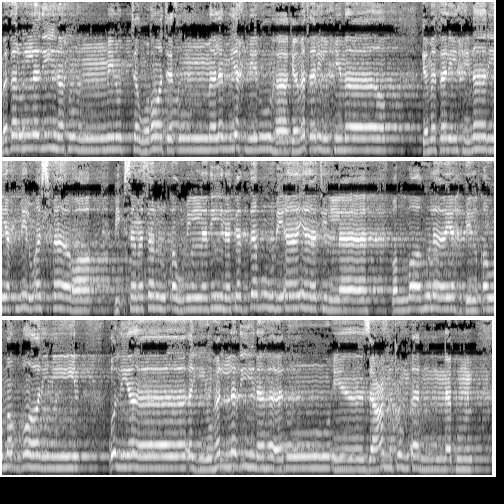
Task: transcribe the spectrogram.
مثل الذين حملوا التوراة ثم لم يحملوها كمثل الحمار. كمثل الحمار يحمل أسفارا. بئس مثل القوم الذين كذبوا بآيات الله. والله لا يهدي القوم الظالمين. قل يا أيها الذين هادوا إن زعمتم أنكم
